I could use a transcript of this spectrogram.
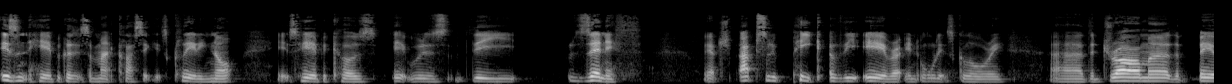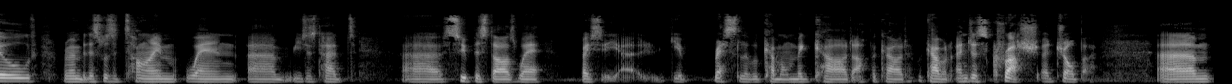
isn't here because it's a Mac classic. It's clearly not. It's here because it was the zenith, the absolute peak of the era in all its glory. Uh, the drama, the build. Remember, this was a time when um, you just had uh, superstars where basically uh, your wrestler would come on mid card, upper card, would come on and just crush a jobber. Um,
